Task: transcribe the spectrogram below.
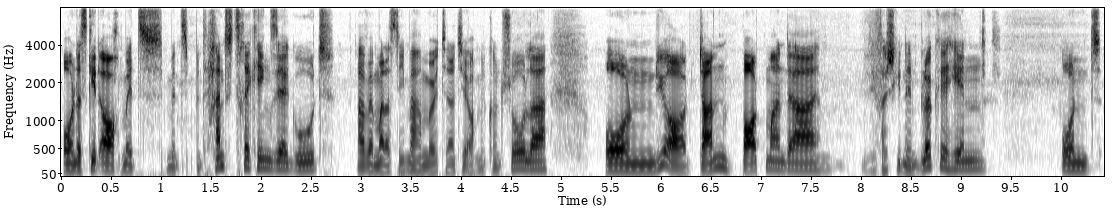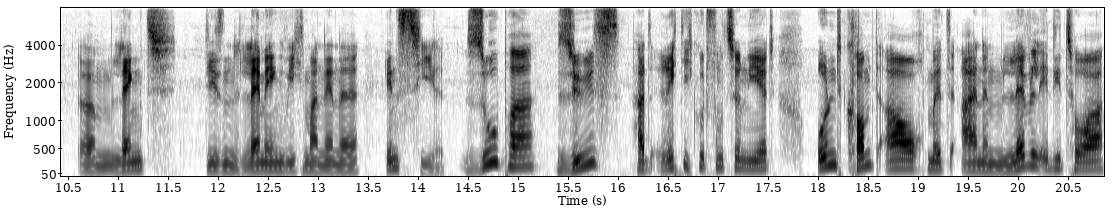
Und das geht auch mit, mit, mit Handtracking sehr gut. Aber wenn man das nicht machen möchte, natürlich auch mit Controller. Und ja, dann baut man da die verschiedenen Blöcke hin und ähm, lenkt diesen Lemming, wie ich ihn mal nenne, ins Ziel. Super süß, hat richtig gut funktioniert und kommt auch mit einem Level-Editor,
